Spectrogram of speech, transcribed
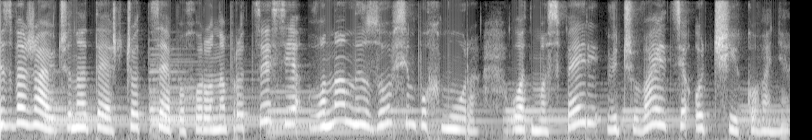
Незважаючи на те, що це похоронна процесія, вона не зовсім похмура. У атмосфері відчувається очікування,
